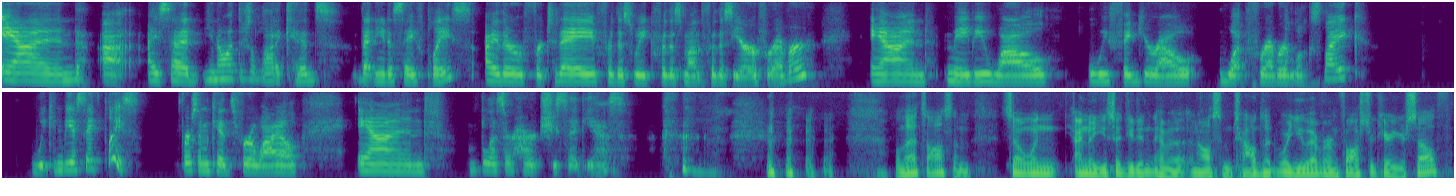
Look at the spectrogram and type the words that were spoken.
And uh, I said, you know what? There's a lot of kids that need a safe place, either for today, for this week, for this month, for this year, or forever. And maybe while we figure out what forever looks like, we can be a safe place for some kids for a while. And bless her heart, she said yes. well, that's awesome. So, when I know you said you didn't have a, an awesome childhood, were you ever in foster care yourself?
